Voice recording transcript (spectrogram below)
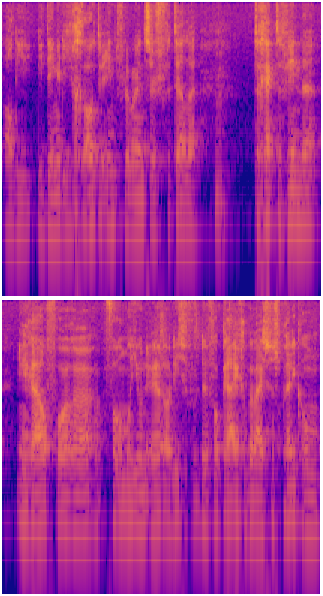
al die, die dingen die grote influencers vertellen. Te gek te vinden in ruil voor, eh, voor een miljoen euro die ze voor- ervoor krijgen, bij wijze van spreken, om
